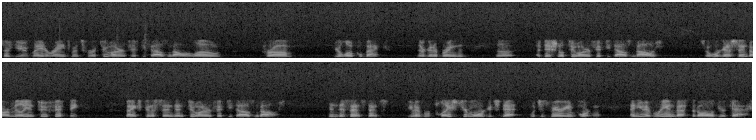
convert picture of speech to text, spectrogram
so you've made arrangements for a two hundred fifty thousand dollar loan from your local bank. They're going to bring the, the additional two hundred fifty thousand dollars. So we're going to send our million two fifty. Bank's going to send in two hundred fifty thousand dollars. In this instance, you have replaced your mortgage debt, which is very important, and you have reinvested all of your cash.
